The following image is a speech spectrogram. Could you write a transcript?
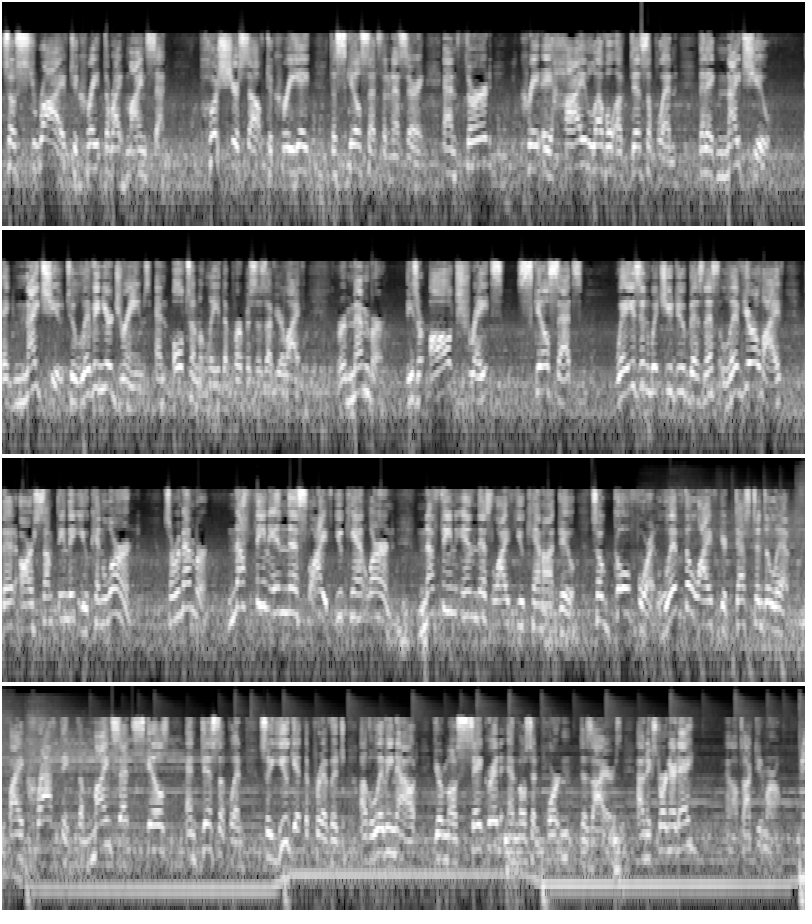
So strive to create the right mindset. Push yourself to create the skill sets that are necessary. And third, create a high level of discipline that ignites you, ignites you to living your dreams and ultimately the purposes of your life. Remember, these are all traits, skill sets, ways in which you do business, live your life that are something that you can learn. So remember, nothing in this life you can't learn. Nothing in this life you cannot do. So go for it. Live the life you're destined to live by crafting the mindset, skills, and discipline so you get the privilege of living out your most sacred and most important desires. Have an extraordinary day, and I'll talk to you tomorrow.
